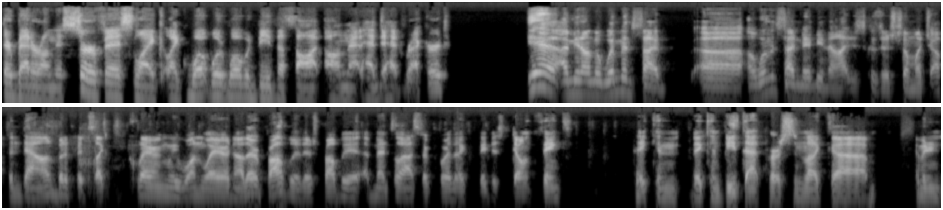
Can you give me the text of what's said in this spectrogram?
they're better on this surface. Like like what would what would be the thought on that head to head record? Yeah, I mean on the women's side, uh, on women's side maybe not just because there's so much up and down. But if it's like glaringly one way or another, probably there's probably a mental aspect where like they just don't think they can they can beat that person. Like uh, I mean,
